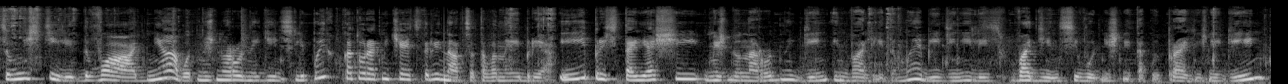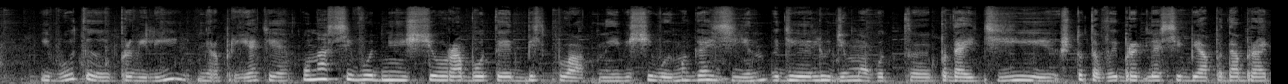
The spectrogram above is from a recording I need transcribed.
совместили два дня, вот Международный день слепых, который отмечается 13 ноября, и предстоящий Международный день инвалида. Мы объединились в один сегодняшний такой праздничный день и вот э, провели мероприятие. У нас сегодня еще работает бесплатный вещевой магазин, где люди могут э, подойти, что-то выбрать для себя, подобрать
